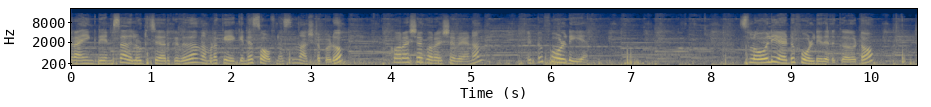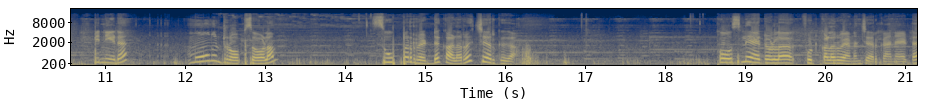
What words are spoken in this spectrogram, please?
ഡ്രൈ ഇൻഗ്രീഡിയൻസ് അതിലോട്ട് ചേർക്കരുത്. നമ്മുടെ കേക്കിന്റെ സോഫ്റ്റ്നെസ് നഷ്ടപ്പെടും. കുറേശ്ശെ കുറേശ്ശെ വേണം ഇട്ട് ഫോൾഡ് ചെയ്യാൻ. സ്ലോലി ആയിട്ട് ഫോൾഡ് ചെയ്തെടുക്കുക കേട്ടോ. പിന്നീട് മൂന്ന് ഡ്രോപ്സോളം സൂപ്പർ റെഡ് കളറ് ചേർക്കുക. കോസ്റ്റ്ലി ആയിട്ടുള്ള ഫുഡ് കളർ വേണം ചേർക്കാനായിട്ട്.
